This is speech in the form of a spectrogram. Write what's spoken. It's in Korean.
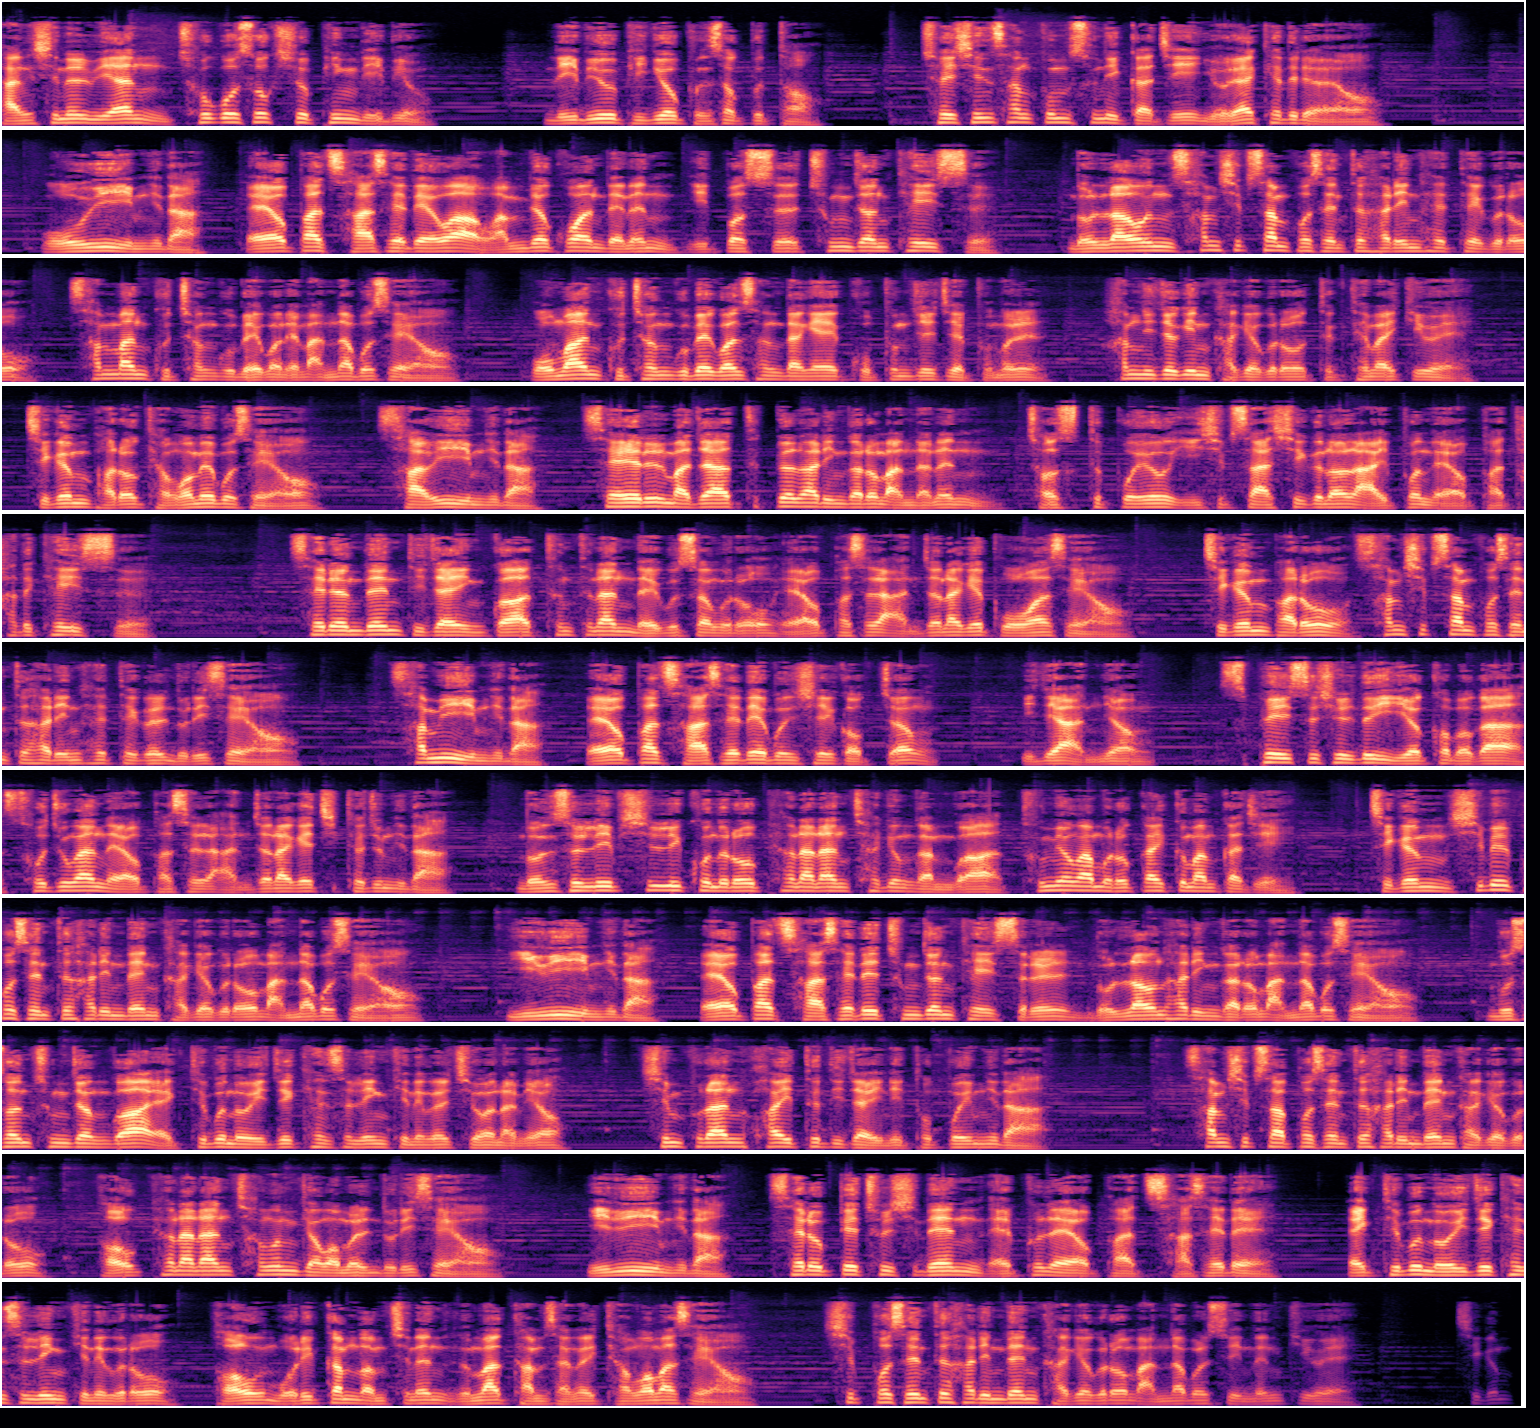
당신을 위한 초고속 쇼핑 리뷰, 리뷰 비교 분석부터 최신 상품 순위까지 요약해드려요. 5위입니다. 에어팟 4세대와 완벽 호환되는 이버스 충전 케이스. 놀라운 33% 할인 혜택으로 39,900원에 만나보세요. 59,900원 상당의 고품질 제품을 합리적인 가격으로 득템할 기회. 지금 바로 경험해보세요. 4위입니다. 새해를 맞아 특별 할인가로 만나는 저스트포유 24 시그널 아이폰 에어팟 하드 케이스. 세련된 디자인과 튼튼한 내구성으로 에어팟을 안전하게 보호하세요. 지금 바로 33% 할인 혜택을 누리세요. 3위입니다. 에어팟 4세대 분실 걱정. 이제 안녕. 스페이스 실드 이어 커버가 소중한 에어팟을 안전하게 지켜줍니다. 논슬립 실리콘으로 편안한 착용감과 투명함으로 깔끔함까지 지금 11% 할인된 가격으로 만나보세요. 2위입니다. 에어팟 4세대 충전 케이스를 놀라운 할인가로 만나보세요. 무선 충전과 액티브 노이즈 캔슬링 기능을 지원하며 심플한 화이트 디자인이 돋보입니다. 34% 할인된 가격으로 더욱 편안한 청음 경험을 누리세요. 1위입니다. 새롭게 출시된 애플 에어팟 4세대 액티브 노이즈 캔슬링 기능으로 더욱 몰입감 넘치는 음악 감상을 경험하세요. 10% 할인된 가격으로 만나볼 수 있는 기회. 지금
